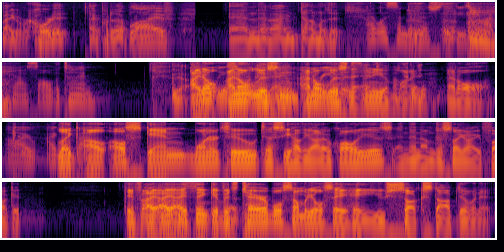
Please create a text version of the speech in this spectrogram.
I record it, I put it up live, and then I'm done with it. I listen to this these podcasts all the time. Yeah, I don't. I listen don't listen. I I don't listen to any of mine at all. Oh, I, I Like. I'll I'll scan one or two to see how the audio quality is, and then I'm just like, all right, fuck it. If I, I, I think if it's terrible, somebody will say, "Hey, you suck. Stop doing it."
